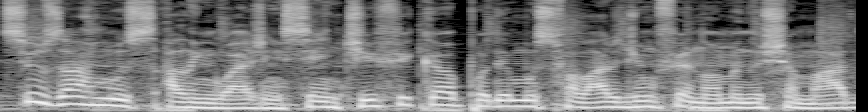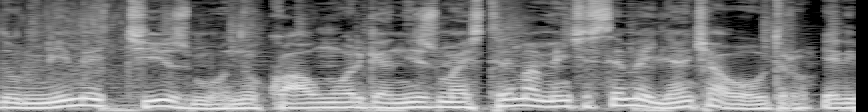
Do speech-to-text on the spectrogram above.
Se usarmos a linguagem científica, podemos falar de um fenômeno chamado mimetismo, no qual um organismo é extremamente semelhante a outro. Ele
